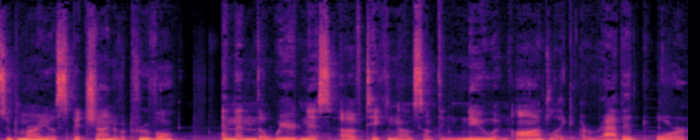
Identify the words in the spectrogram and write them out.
Super Mario's spit shine of approval, and then the weirdness of taking on something new and odd like a rabbit or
